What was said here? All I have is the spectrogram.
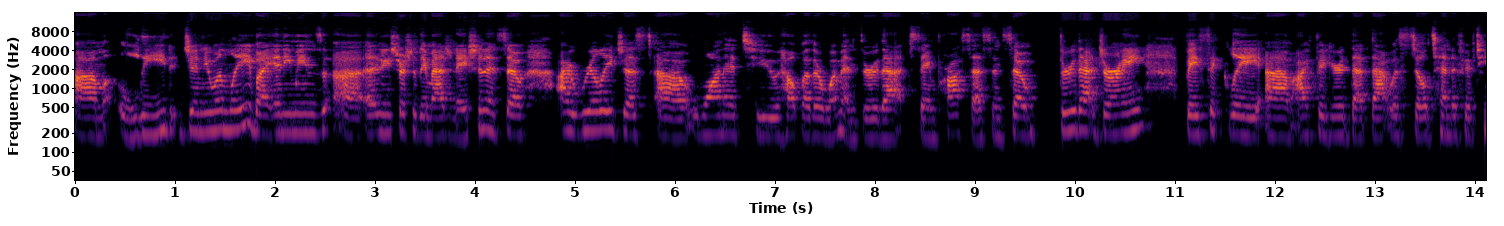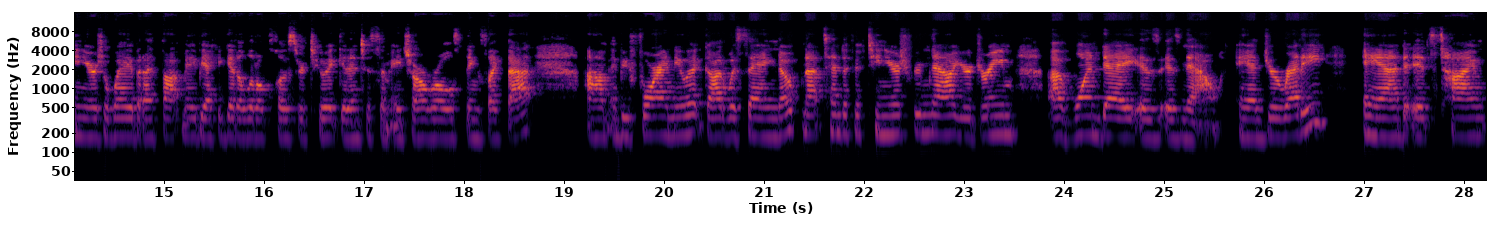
um, lead genuinely by any means, uh, any stretch of the imagination. And so I really just uh, wanted to help other women through that same process. And so through that journey, basically, um, I figured that that was still 10 to 15 years away, but I thought maybe I could get a little closer to it, get into some HR roles, things like that. Um, and before I knew it, God was saying, "Nope, not 10 to 15 years from now. Your dream of one day is is now, and you're ready." And it's time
